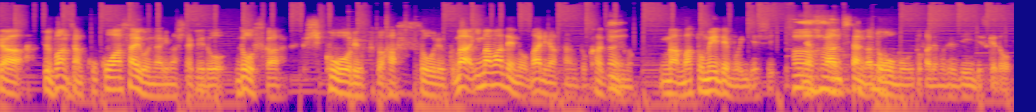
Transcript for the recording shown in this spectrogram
じゃあ、ちょバンさん、ここは最後になりましたけど、どうですか？思考力と発想力。まあ、今までのマリナさんとカギの、まあ、まとめでもいいですし、あーはいバンチさんがどう思うとかでも全然いいんですけど。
